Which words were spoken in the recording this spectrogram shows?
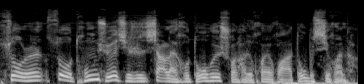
所有人所有同学其实下来后都会说他的坏话，都不喜欢他，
